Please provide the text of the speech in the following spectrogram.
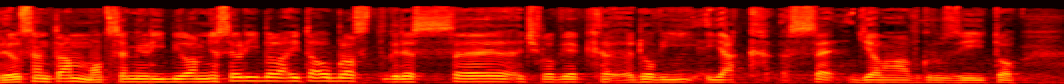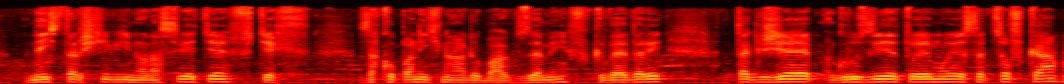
Byl jsem tam, moc se mi líbila. Mně se líbila i ta oblast, kde se člověk doví, jak se dělá v Gruzii to nejstarší víno na světě v těch zakopaných nádobách v zemi, v kvévery. Takže Gruzie to je moje srdcovka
